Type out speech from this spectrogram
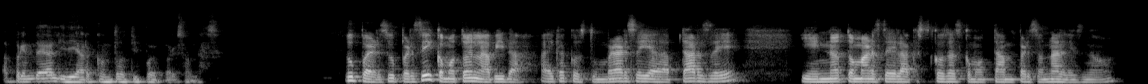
aprender a lidiar con todo tipo de personas. Súper, súper, sí, como todo en la vida. Hay que acostumbrarse y adaptarse y no tomarse las cosas como tan personales, ¿no?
